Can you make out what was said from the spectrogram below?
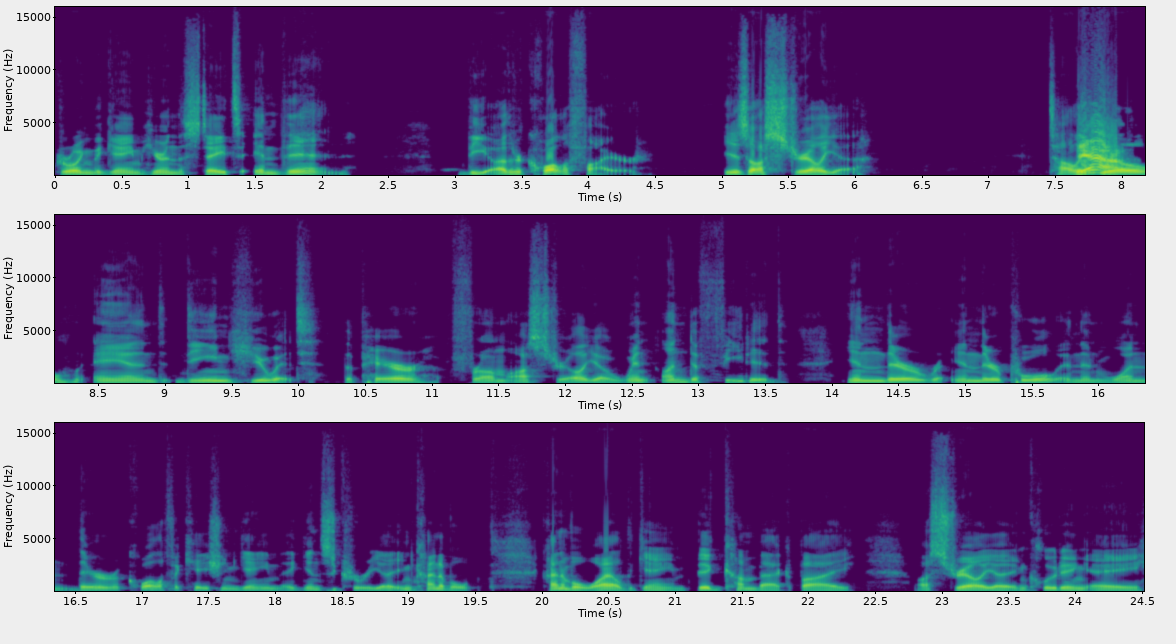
growing the game here in the States. And then the other qualifier is Australia. Tali yeah. Gill and Dean Hewitt the pair from Australia went undefeated in their in their pool and then won their qualification game against Korea in kind of a kind of a wild game. Big comeback by Australia, including a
